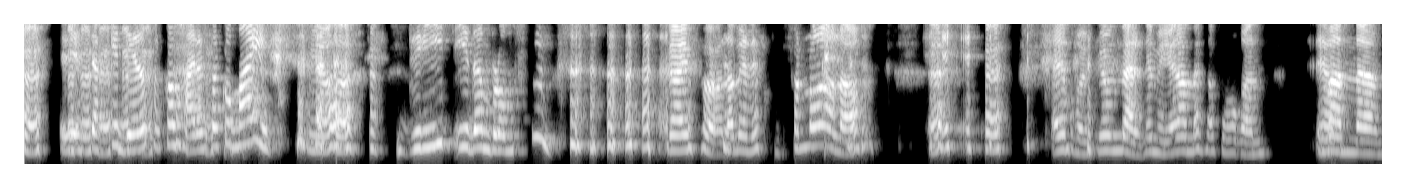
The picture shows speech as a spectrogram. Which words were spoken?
Det er ikke det det er snakk om her, det er snakk om meg. Ja. Drit i den blomsten. Ja, jeg føler meg litt fornøyd. Jeg bruker jo veldig mye den metaforen. Ja. Men, eh,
